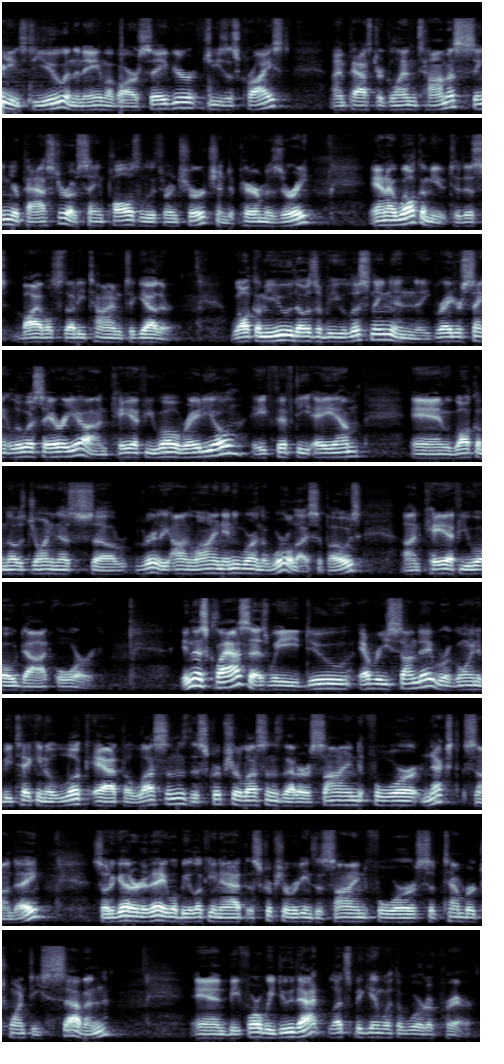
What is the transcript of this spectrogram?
Greetings to you in the name of our Savior, Jesus Christ. I'm Pastor Glenn Thomas, Senior Pastor of St. Paul's Lutheran Church in Des Peres, Missouri, and I welcome you to this Bible study time together. Welcome you, those of you listening in the greater St. Louis area on KFUO radio, 850 AM, and we welcome those joining us uh, really online anywhere in the world, I suppose, on kfuo.org. In this class, as we do every Sunday, we're going to be taking a look at the lessons, the scripture lessons that are assigned for next Sunday. So, together today, we'll be looking at the scripture readings assigned for September 27. And before we do that, let's begin with a word of prayer.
